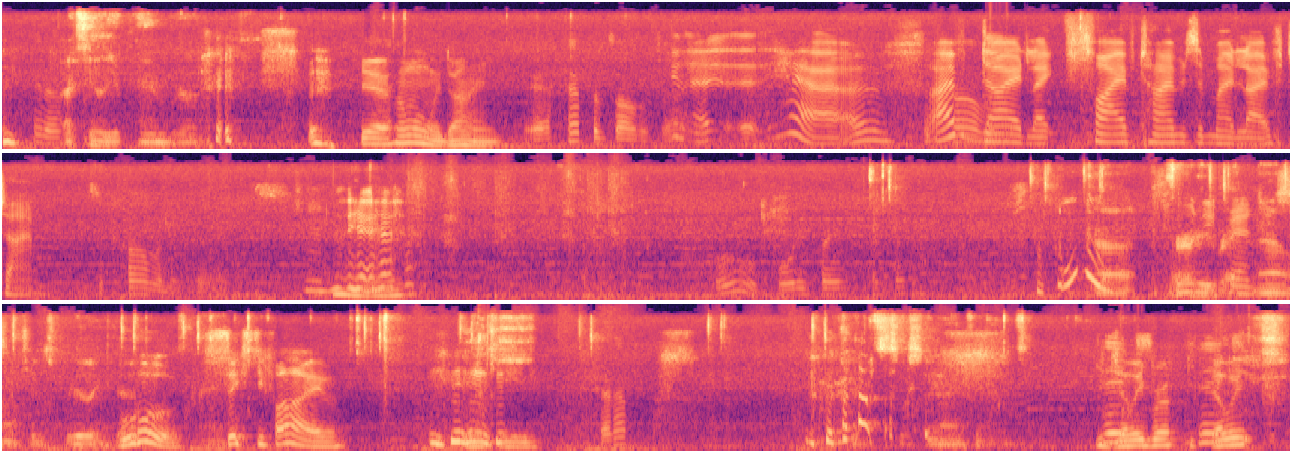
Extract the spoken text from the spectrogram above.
you know. I feel your pain, bro. yeah, I'm only dying. Yeah, it happens all the time. know, uh, yeah, I've common. died like five times in my lifetime. It's a common occurrence. yeah. Ooh, 40 frames per second. Ooh. Uh, 30 right now, which is really good. Ooh, 65. Shut up. 69 pounds. Jelly, bro? pigs, Jelly? Pigs.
